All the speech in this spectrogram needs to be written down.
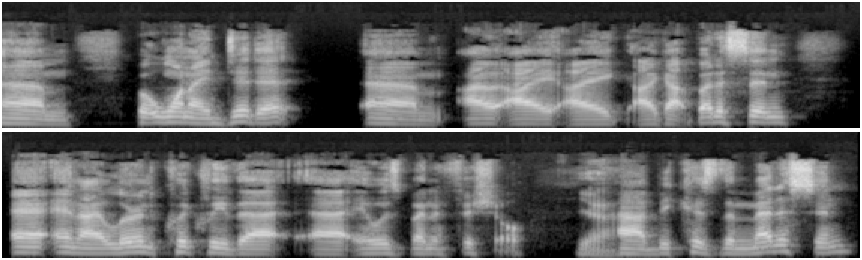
Um, but when I did it, um, I, I, I, I got medicine and, and I learned quickly that uh, it was beneficial yeah. uh, because the medicine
